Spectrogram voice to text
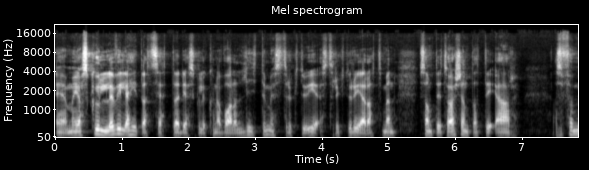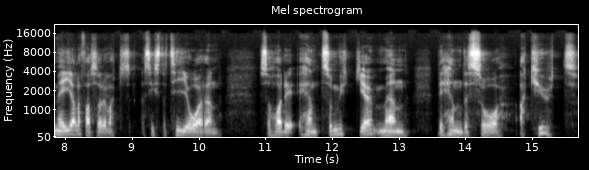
Eh, men jag skulle vilja hitta ett sätt där det skulle kunna vara lite mer strukturerat. Men samtidigt har jag känt att det är, alltså för mig i alla fall så har det varit de sista tio åren så har det hänt så mycket, men det hände så akut.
